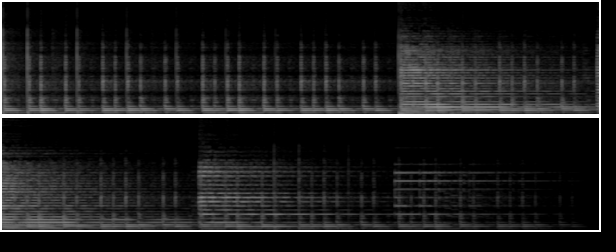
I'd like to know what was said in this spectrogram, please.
大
